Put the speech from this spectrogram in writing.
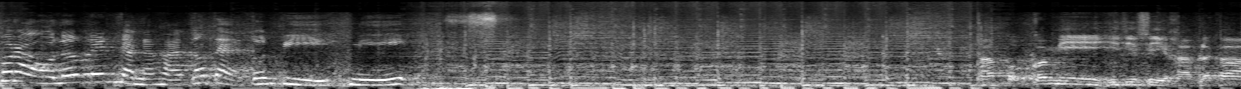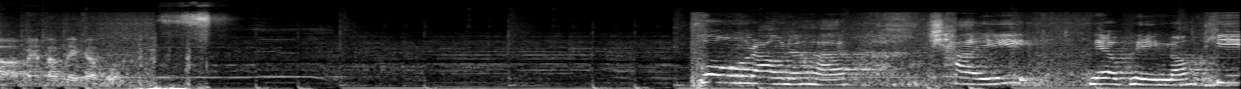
พวกเราเริ่มเล่นกันนะคะ ตั้งแต่ต้นปีนี้ ก็มี EGC ครับ แล้วก็แมปพับเลยครับผม วงเรานะคะ ใช้แนวเพลงเนาะที่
